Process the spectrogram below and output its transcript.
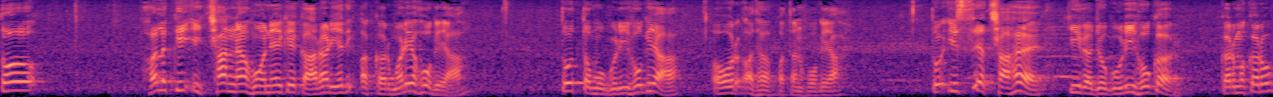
तो फल की इच्छा न होने के कारण यदि अकर्मण्य हो गया तो तमोगुणी हो गया और अधः पतन हो गया। तो इससे अच्छा है कि रजोगुणी होकर कर्म करो।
